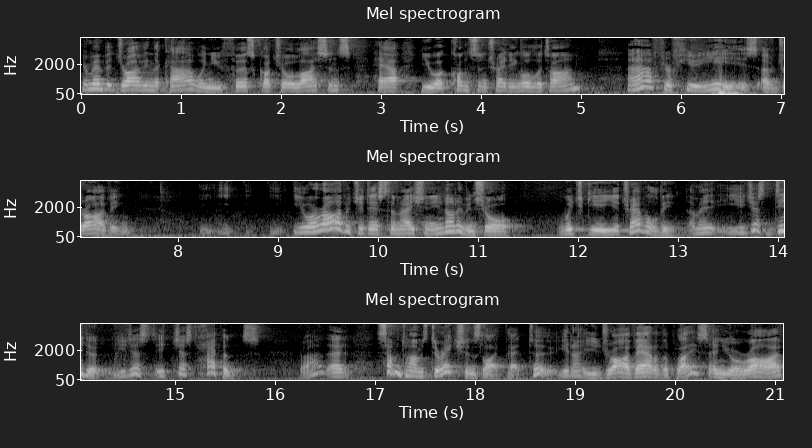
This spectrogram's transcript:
You remember driving the car when you first got your license, how you were concentrating all the time? And after a few years of driving, you arrive at your destination, you're not even sure which gear you travelled in. I mean, you just did it. You just it just happens, right? Uh, sometimes directions like that too. You know, you drive out of the place and you arrive,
